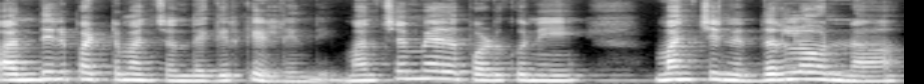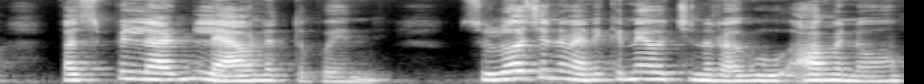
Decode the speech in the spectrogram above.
పందిరి పట్టి మంచం దగ్గరికి వెళ్ళింది. మంచం మీద పడుకుని మంచి నిద్రలో ఉన్న పసిపిల్లాడిని లేవనెత్తిపోయింది. సులోచన వెనకనే వచ్చిన రఘు ఆమెను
